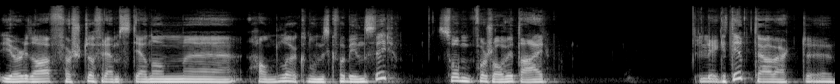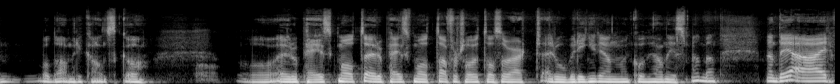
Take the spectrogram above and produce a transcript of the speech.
gjør de da først og fremst gjennom eh, handel og økonomiske forbindelser, som for så vidt er legitimt. Det har vært eh, både amerikansk og, og europeisk måte. Europeisk måte har for så vidt også vært erobringer gjennom kolonialismen. Men, men det, er,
